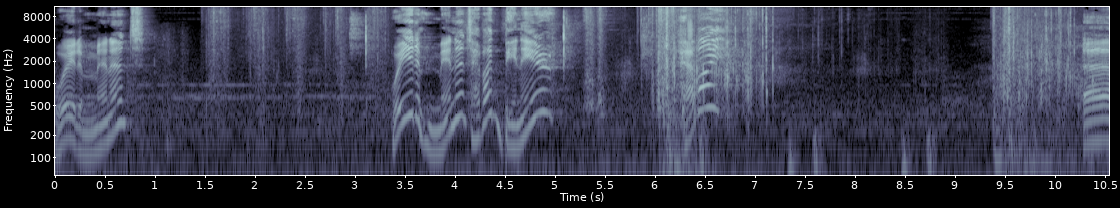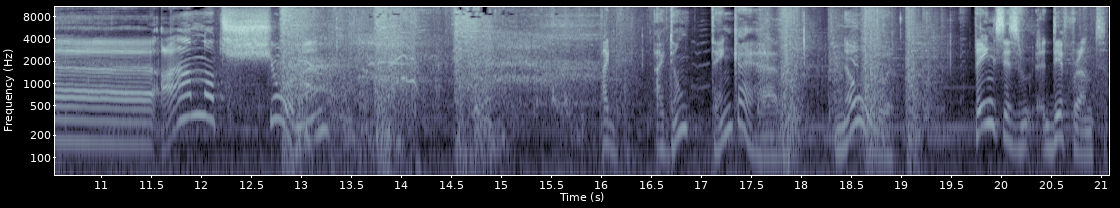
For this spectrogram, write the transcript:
Wait a minute. Wait a minute, have I been here? Have I? Uh, I'm not sure, man. I don't think I have. No. Things is different.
